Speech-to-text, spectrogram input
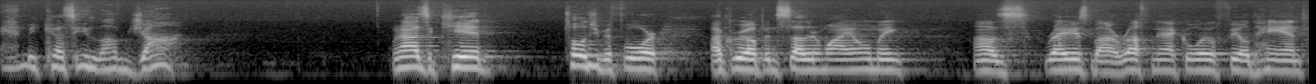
and because he loved John. When I was a kid, told you before, I grew up in southern Wyoming. I was raised by a roughneck oil field hand,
